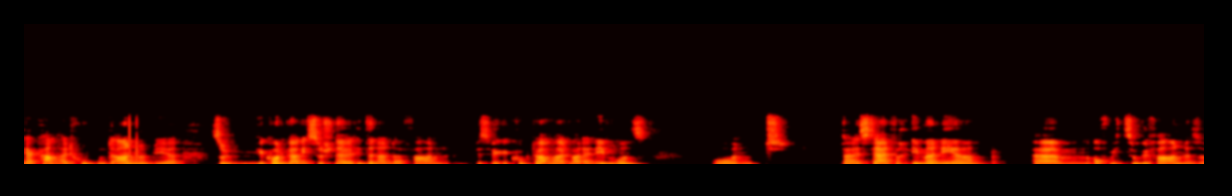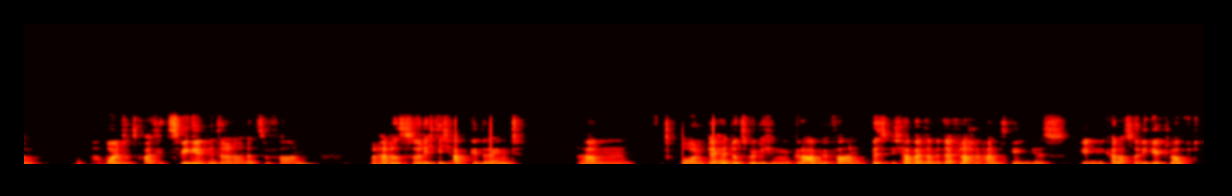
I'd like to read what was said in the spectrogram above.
der kam halt hupend an und wir, so, wir konnten gar nicht so schnell hintereinander fahren, bis wir geguckt haben, halt war der neben uns. Und dann ist der einfach immer näher ähm, auf mich zugefahren, also wollte uns quasi zwingen, hintereinander zu fahren und hat uns so richtig abgedrängt. Ähm, und der hätte uns wirklich in den Graben gefahren, bis ich habe halt dann mit der flachen Hand gegen, das, gegen die Karosserie geklopft,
